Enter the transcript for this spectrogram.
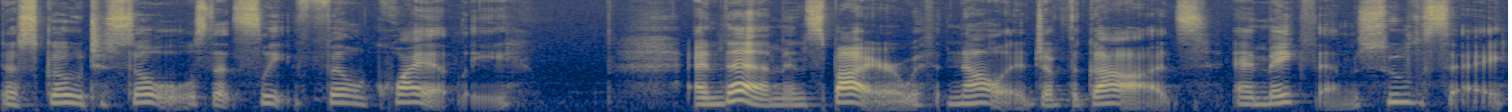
dost go to souls that sleep fill quietly, and them inspire with knowledge of the gods, and make them soothsay.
